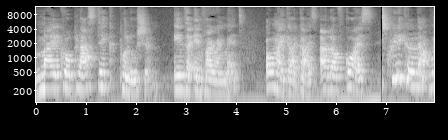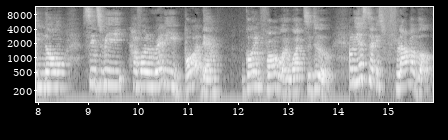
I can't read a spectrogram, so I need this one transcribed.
microplastic pollution in the environment. Oh my God, guys. And of course, it's critical that we know since we have already bought them going forward what to do. Polyester is flammable.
